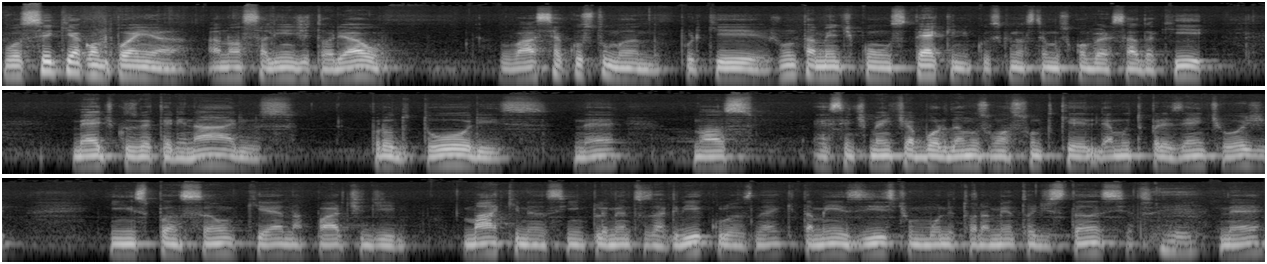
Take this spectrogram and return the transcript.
Você que acompanha a nossa linha editorial, vá se acostumando, porque juntamente com os técnicos que nós temos conversado aqui, médicos veterinários, produtores, né, nós recentemente abordamos um assunto que ele é muito presente hoje em expansão, que é na parte de máquinas e implementos agrícolas, né, que também existe um monitoramento à distância, Sim. né,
